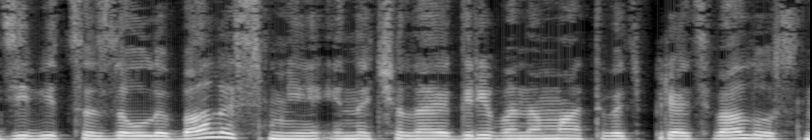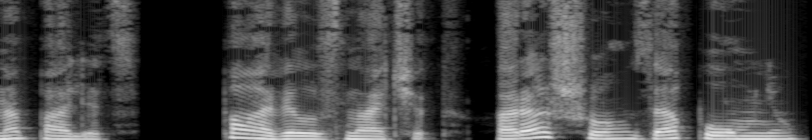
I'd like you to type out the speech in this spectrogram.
Девица заулыбалась мне и начала игриво наматывать прядь волос на палец. «Павел, значит. Хорошо, запомню».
